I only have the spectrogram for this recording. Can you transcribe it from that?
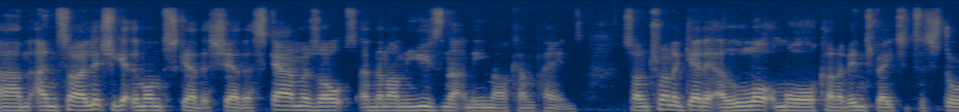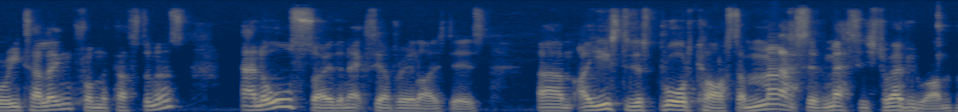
Um, and so I literally get them on together, share their scam results, and then I'm using that in email campaigns. So I'm trying to get it a lot more kind of integrated to storytelling from the customers. And also, the next thing I've realized is um, I used to just broadcast a massive message to everyone.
